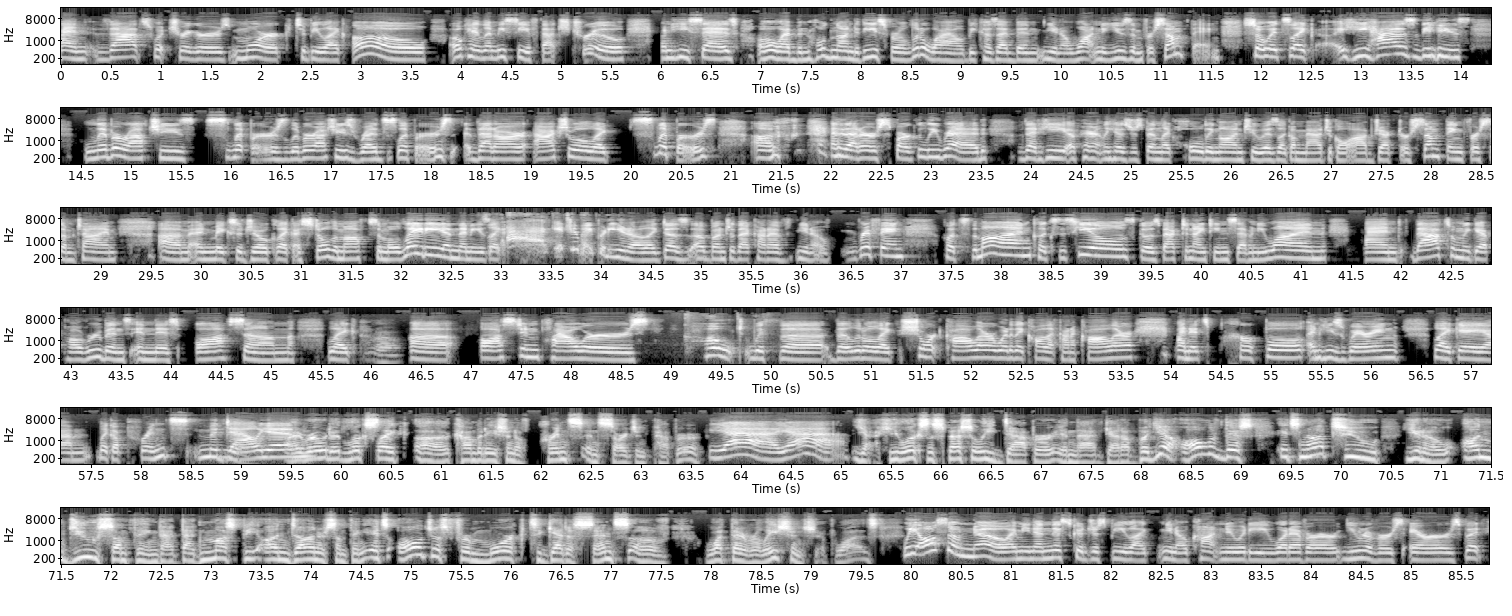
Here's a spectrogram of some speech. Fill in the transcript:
And that's what triggers Mork to be like, oh, okay, let me see if that's true. And he says, oh, I've been holding on to these for a little while because I've been, you know, wanting to use them for something. So it's like uh, he has these Liberace's slippers, Liberace's red slippers that are actual like slippers um, and that are sparkly red that he apparently has just been like holding on to as like a magical object or something for some time um, and makes a joke like I stole them off some old lady and then he's like ah get you my pretty you know like does a bunch of that kind of you know riffing puts them on clicks his heels goes back to 1971 and that's when we get Paul Reubens in this awesome like Wow. uh Austin Powers coat with the the little like short collar what do they call that kind of collar? And it's purple and he's wearing like a um like a prince medallion I wrote it looks like a combination of Prince and Sergeant Pepper. yeah yeah Yeah, he looks especially dapper in that getup. But yeah, all of this, it's not to, you know, undo something that, that must be undone or something. It's all just for Mork to get a sense of what their relationship was. We also know, I mean, and this could just be like, you know, continuity, whatever, universe errors, but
